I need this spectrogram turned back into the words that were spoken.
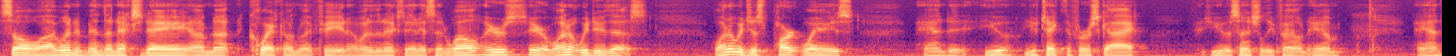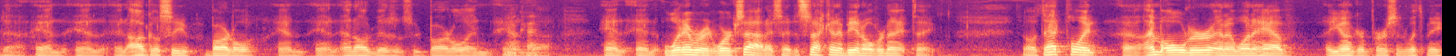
so I went in the next day. I'm not quick on my feet. I went in the next day and I said, "Well, here's here. Why don't we do this? Why don't we just part ways, and you you take the first guy, you essentially found him, and uh, and and and I'll go see Bartle and and and I'll business with Bartle and and Okay. uh, and and whenever it works out, I said it's not going to be an overnight thing. So at that point, uh, I'm older and I want to have a younger person with me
